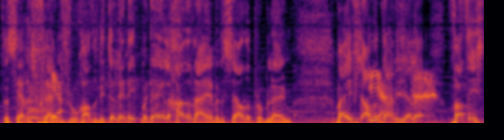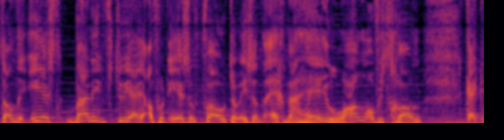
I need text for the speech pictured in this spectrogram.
Dat zeggen ze zeiden Ja. ze vroeger altijd. Niet alleen ik, maar de hele galerij hebben hetzelfde probleem. Maar even iets anders, Ja. Danielle. Wat is dan de eerste... Wanneer stuur jij voor het eerst een foto? Is dat echt na heel lang? Of is het gewoon... Kijk,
